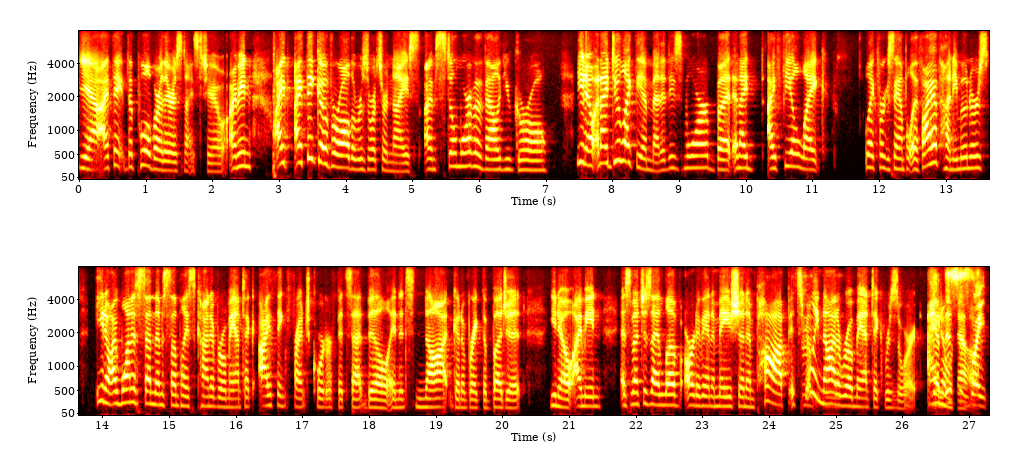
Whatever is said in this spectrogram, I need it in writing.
Yeah, I think the pool bar there is nice too. I mean, I I think overall the resorts are nice. I'm still more of a value girl. You know, and I do like the amenities more, but and I I feel like like for example, if I have honeymooners, you know, I want to send them someplace kind of romantic. I think French Quarter fits that bill and it's not going to break the budget. You know, I mean, as much as I love art of animation and pop, it's really not a romantic resort. I yeah, this know. is like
